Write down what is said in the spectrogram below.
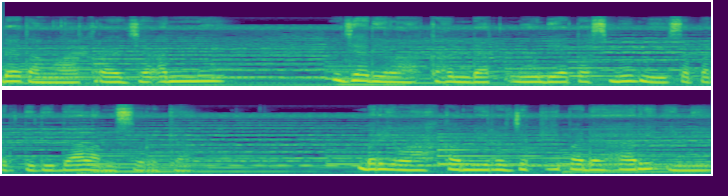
Datanglah kerajaanmu, jadilah kehendakmu di atas bumi seperti di dalam surga. Berilah kami rejeki pada hari ini,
